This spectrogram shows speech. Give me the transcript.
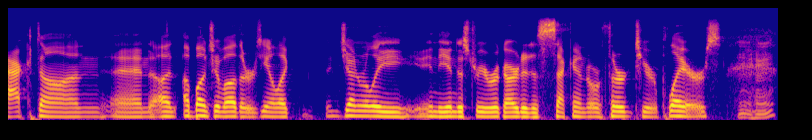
Acton, and a, a bunch of others, you know, like generally in the industry regarded as second or third tier players Mhm.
